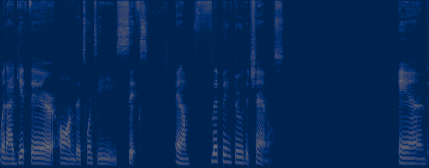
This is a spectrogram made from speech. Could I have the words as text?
when I get there on the 26th and I'm flipping through the channels. And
